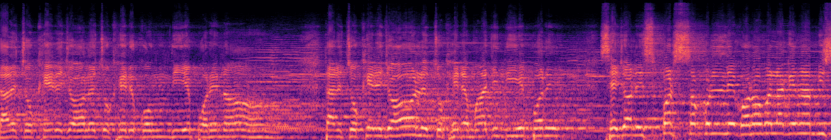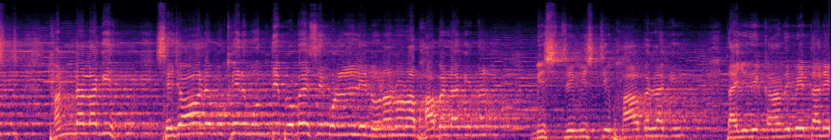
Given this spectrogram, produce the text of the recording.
তার চোখের জল চোখের কোন দিয়ে পড়ে না, তার চোখের জল চোখের মাঝ দিয়ে পড়ে। সে জল স্পর্শ করলে গরম লাগে না, মিষ্টি, ঠান্ডা লাগে। সে জল মুখের মধ্যে প্রবেশ করলে নোনা নোনা ভাব লাগে না, মিষ্টি মিষ্টি ভাব লাগে। তাই যদি কাঁদবে তারে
